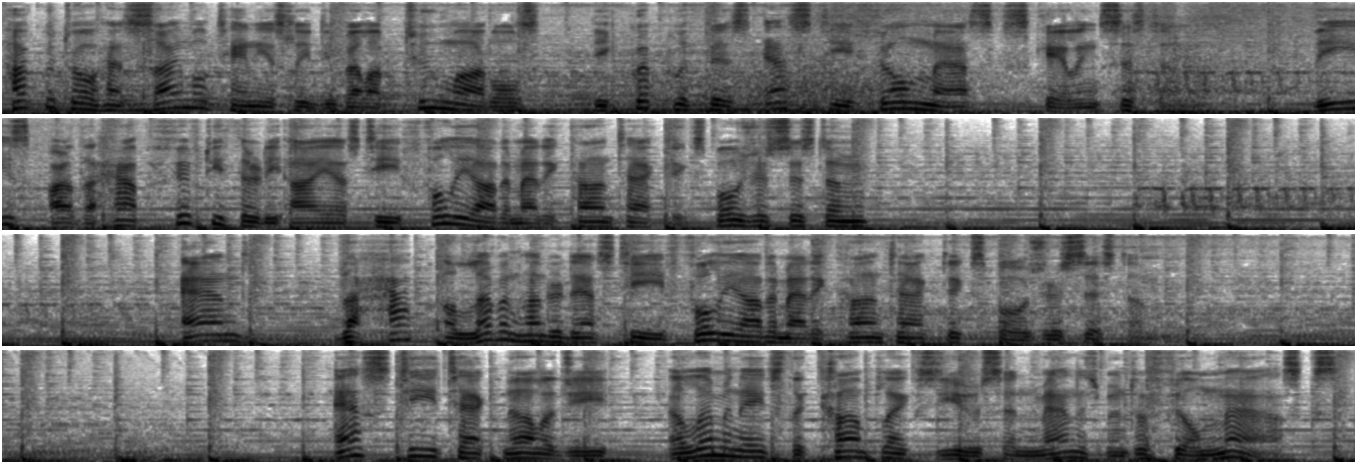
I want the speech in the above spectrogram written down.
Hakuto has simultaneously developed two models equipped with this ST film mask scaling system. These are the HAP 5030 IST fully automatic contact exposure system and the HAP 1100 ST fully automatic contact exposure system. ST technology eliminates the complex use and management of film masks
